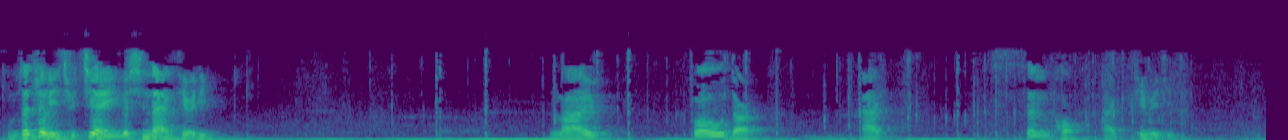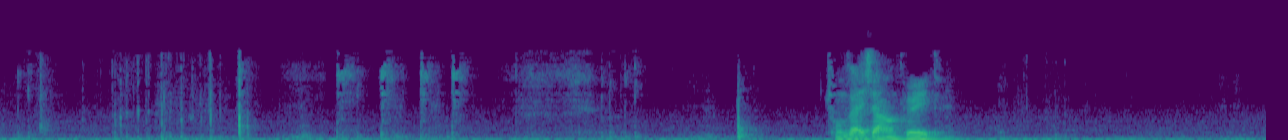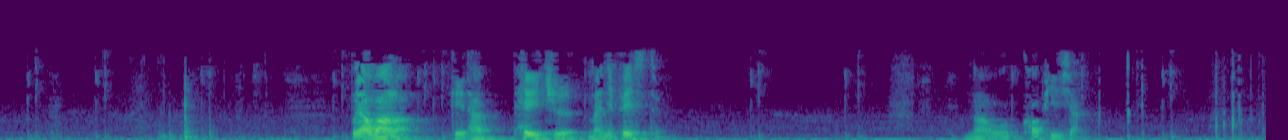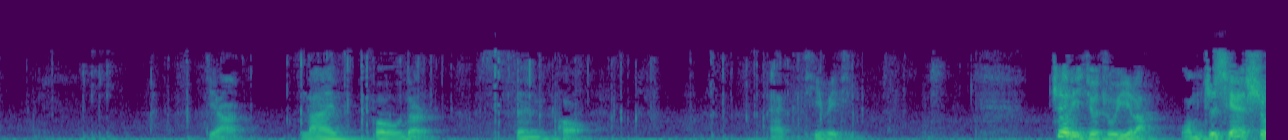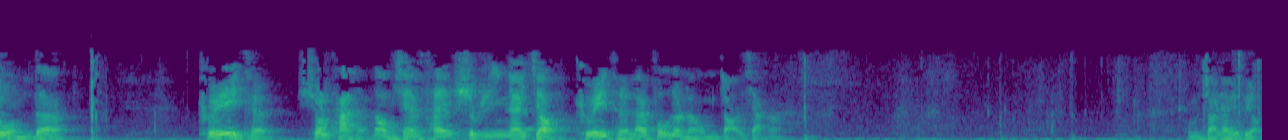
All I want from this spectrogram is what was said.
我们在这里去建一个新的 activity，live Folder，Simple activity，重载一下，On create。不要忘了给它配置 manifest。那我 copy 一下，点 live folder simple activity。这里就注意了，我们之前是我们的 create shortcut，那我们现在猜是不是应该叫 create live folder 呢？我们找一下啊。我们找一下有没有？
